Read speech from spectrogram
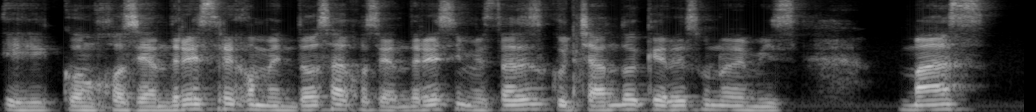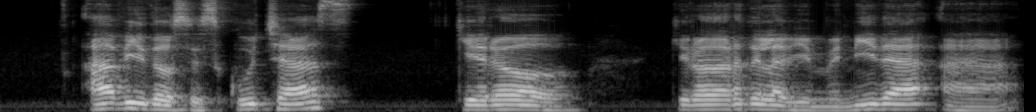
eh, con José Andrés Trejo Mendoza. José Andrés, si me estás escuchando, que eres uno de mis más ávidos escuchas, quiero quiero darte la bienvenida a,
